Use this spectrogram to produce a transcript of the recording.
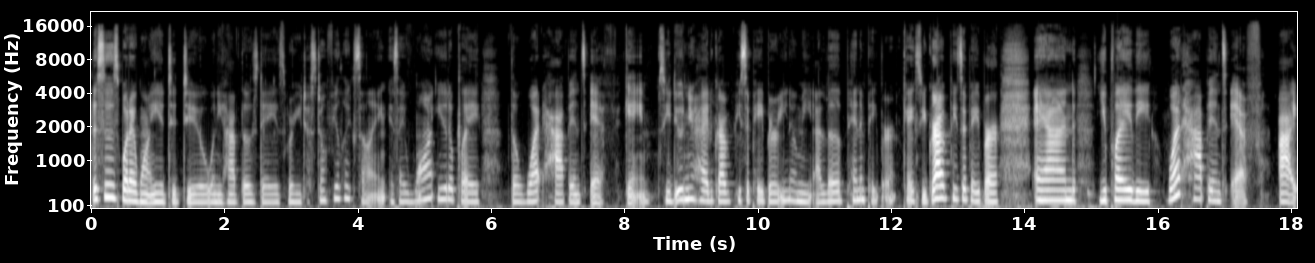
this is what I want you to do when you have those days where you just don't feel like selling is I want you to play the what happens if game. So you do it in your head, grab a piece of paper. You know me, I love pen and paper. Okay, so you grab a piece of paper and you play the what happens if I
